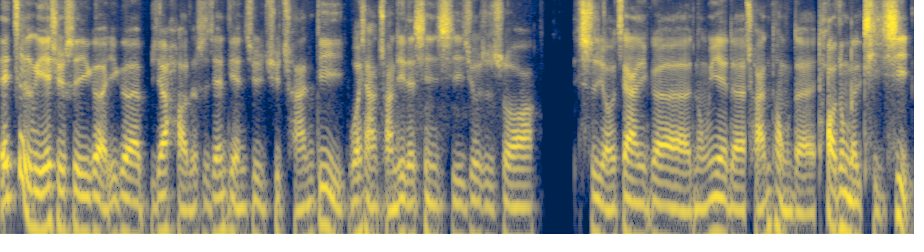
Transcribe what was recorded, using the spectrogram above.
哎，这个也许是一个一个比较好的时间点去去传递我想传递的信息，就是说。是有这样一个农业的传统的套种的体系，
